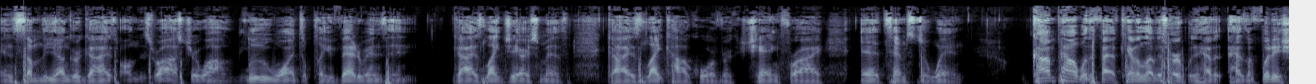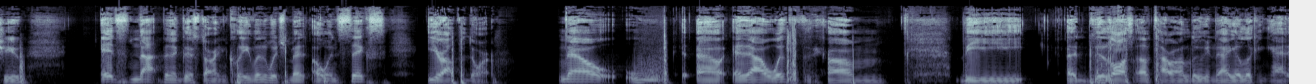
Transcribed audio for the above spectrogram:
and some of the younger guys on this roster while Lue wanted to play veterans and guys like J.R. Smith, guys like Kyle Korver, Channing Frye, and attempts to win. Compound with the fact that Kevin Love is hurt and has a foot issue. It's not been a good start in Cleveland, which meant 0 and 6. You're out the door. Now, uh, now with, um, the uh, the loss of Tyronn Lue. Now you're looking at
